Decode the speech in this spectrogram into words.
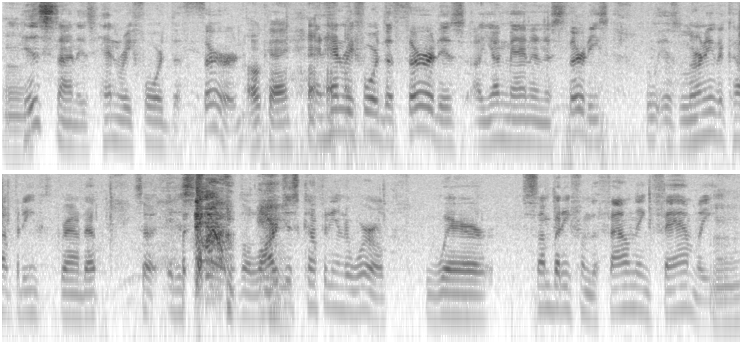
Mm. His son is Henry Ford III. Okay. and Henry Ford III is a young man in his 30s who is learning the company ground up. So it is still the largest company in the world where somebody from the founding family, mm-hmm.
